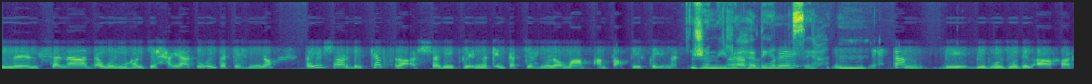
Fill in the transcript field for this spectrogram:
السند أو المهم في حياته وأنت تهمله فيشعر بالكثره الشريك بانك أنت بتهمله وما عم تعطيه قيمة. جميله هذه النصيحة. نهتم بوجود الآخر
